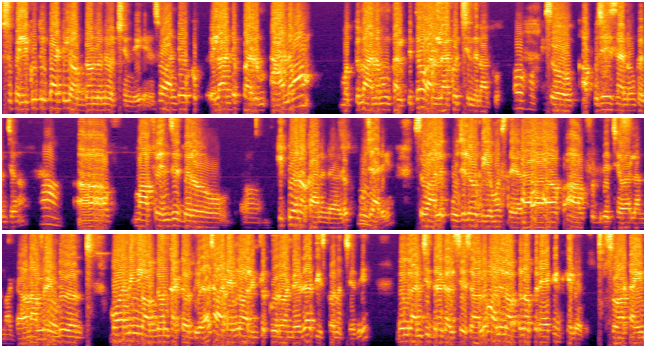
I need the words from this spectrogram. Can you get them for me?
సో పెళ్ళి కూతురు పార్టీ లాక్డౌన్లోనే వచ్చింది. సో అంటే ఒక ఎలా అంటే పర్ యానం మొత్తం యానం కలిపితే వన్ లాక్ వచ్చింది నాకు. సో అప్పు చేశాను కొంచెం. మా ఫ్రెండ్స్ ఇద్దరు కిట్టు అని ఒక ఆయన ఉండేవాడు పూజారి. సో వాళ్ళకి పూజలో బియ్యం వస్తాయి కదా ఫుడ్ తెచ్చేవాళ్ళు అనమాట నా ఫ్రెండ్ మార్నింగ్ లాక్డౌన్ కట్ అవుతుంది కదా. సో ఆ టైంలో వాళ్ళ ఇంట్లో కూర వండేది అది తీసుకొని వచ్చేది. మేము లంచ్ ఇద్దరం కలిసి చేసేవాళ్ళం. మళ్ళీ లాక్డౌన్ ఓపెన్ అయ్యాక ఇంటికి వెళ్ళేది. సో ఆ టైం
